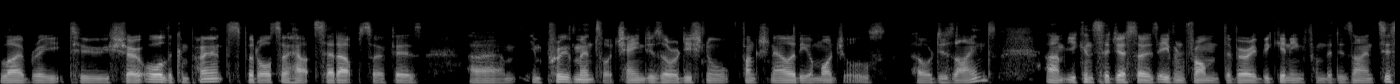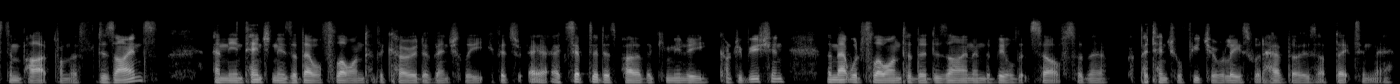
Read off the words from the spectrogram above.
library to show all the components, but also how it's set up. So if there's um, improvements or changes or additional functionality or modules or designs, um, you can suggest those even from the very beginning, from the design system part, from the designs. And the intention is that they will flow onto the code eventually. If it's accepted as part of the community contribution, then that would flow onto the design and the build itself. So the potential future release would have those updates in there.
